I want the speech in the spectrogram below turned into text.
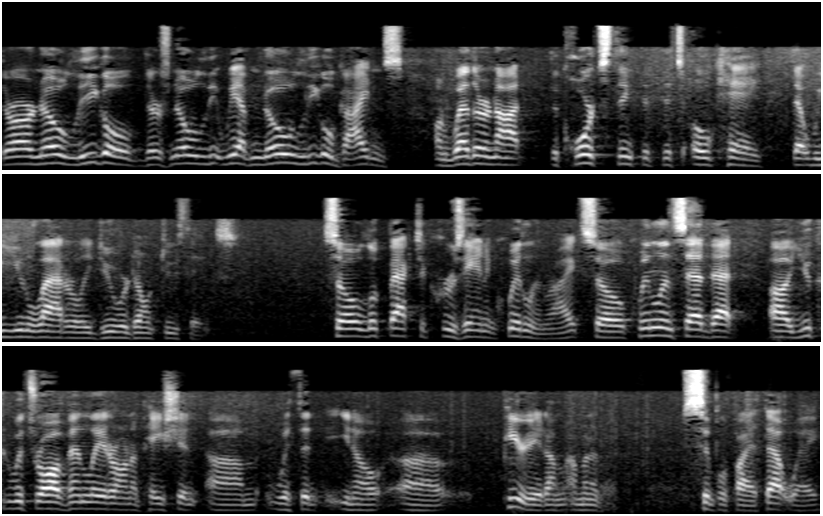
There are no legal, there's no, we have no legal guidance on whether or not the courts think that it's okay that we unilaterally do or don't do things. So look back to Cruzan and Quinlan, right? So Quinlan said that uh, you could withdraw a ventilator on a patient um, with a, you know, uh, period. I'm, I'm going to simplify it that way.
